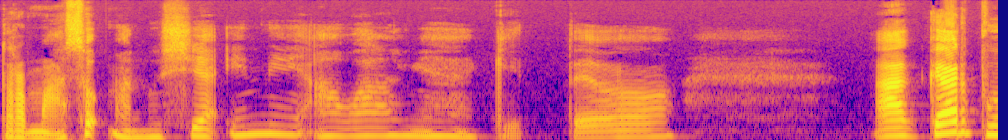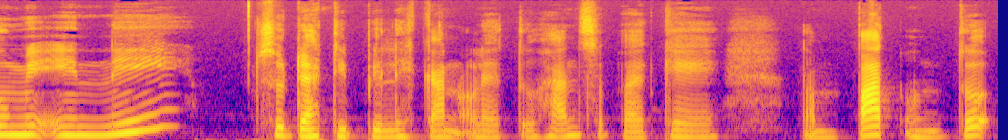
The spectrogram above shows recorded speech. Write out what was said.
Termasuk manusia ini awalnya gitu. Agar bumi ini sudah dipilihkan oleh Tuhan sebagai tempat untuk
